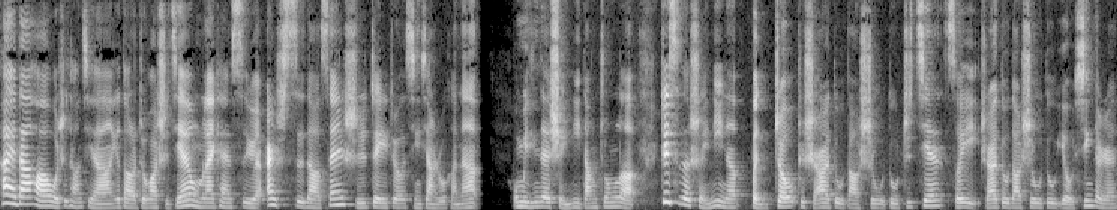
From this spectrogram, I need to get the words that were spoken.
嗨，大家好，我是唐启阳，又到了周报时间，我们来看四月二十四到三十这一周星象如何呢？我们已经在水逆当中了。这次的水逆呢，本周是十二度到十五度之间，所以十二度到十五度有心的人，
